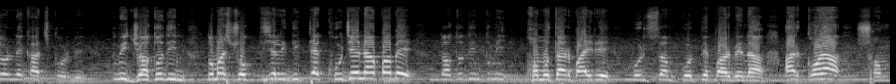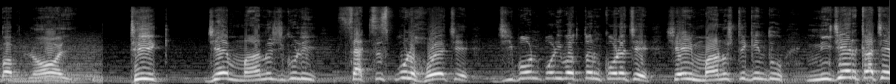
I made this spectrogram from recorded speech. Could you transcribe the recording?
জন্য কাজ করবে। তুমি যতদিন তোমার শক্তিশালী দিকটা খুঁজে না পাবে, ততদিন তুমি ক্ষমতার বাইরে পরিশ্রম করতে পারবে না, আর করা সম্ভব নয়। ঠিক যে মানুষগুলি সাকসেসফুল হয়েছে, জীবন পরিবর্তন করেছে, সেই মানুষটি কিন্তু নিজের কাছে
